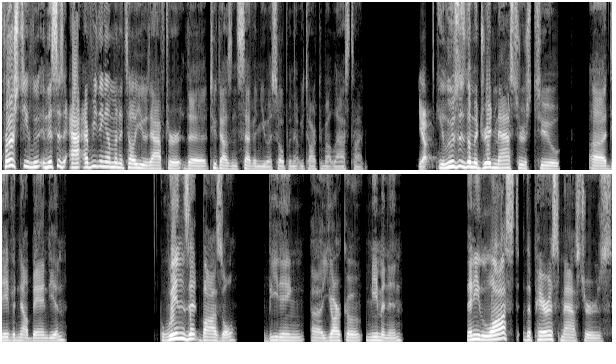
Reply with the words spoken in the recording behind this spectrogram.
First, he lo- and this is a- everything I'm going to tell you is after the 2007 U.S. Open that we talked about last time. Yep. He loses the Madrid Masters to uh, David Nalbandian. Wins at Basel, beating uh, Nieminen. Then he lost the Paris Masters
